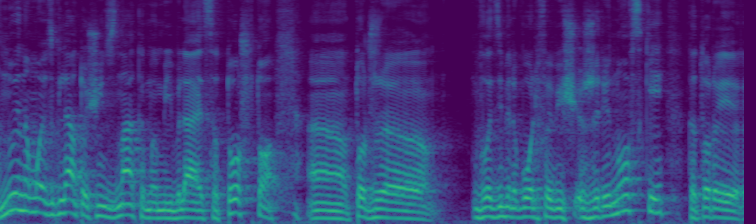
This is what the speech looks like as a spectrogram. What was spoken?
Ну и на мой взгляд очень знаковым является то, что э, тот же Владимир Вольфович Жириновский, который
